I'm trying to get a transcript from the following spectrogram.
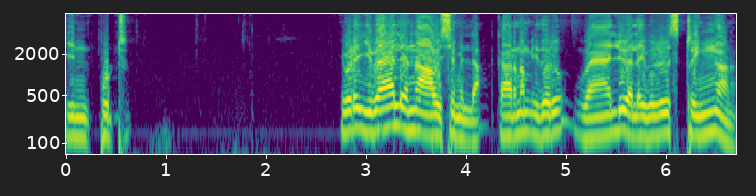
input ഇവിടെ ഇവാൽ എന്ന ആവശ്യമില്ല. കാരണം ഇതൊരു വാല്യൂ അല്ല ഇവരൊരു സ്ട്രിങ് ആണ്.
